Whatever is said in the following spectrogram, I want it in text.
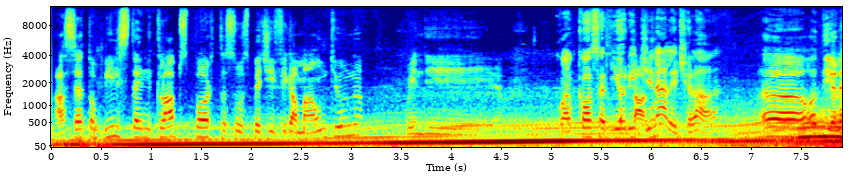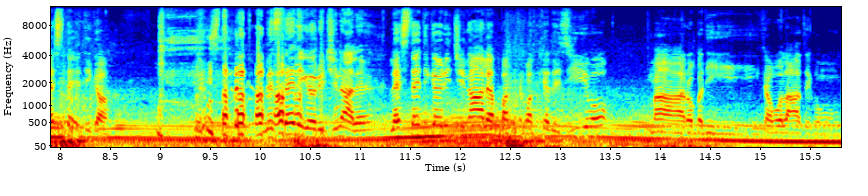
Assetto Bilstein Club Sport su specifica Mountune, quindi... Qualcosa di originale ce l'ha? Uh, oddio, l'estetica. L'estetica originale? L'estetica originale, a parte qualche adesivo, ma roba di cavolate comunque.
